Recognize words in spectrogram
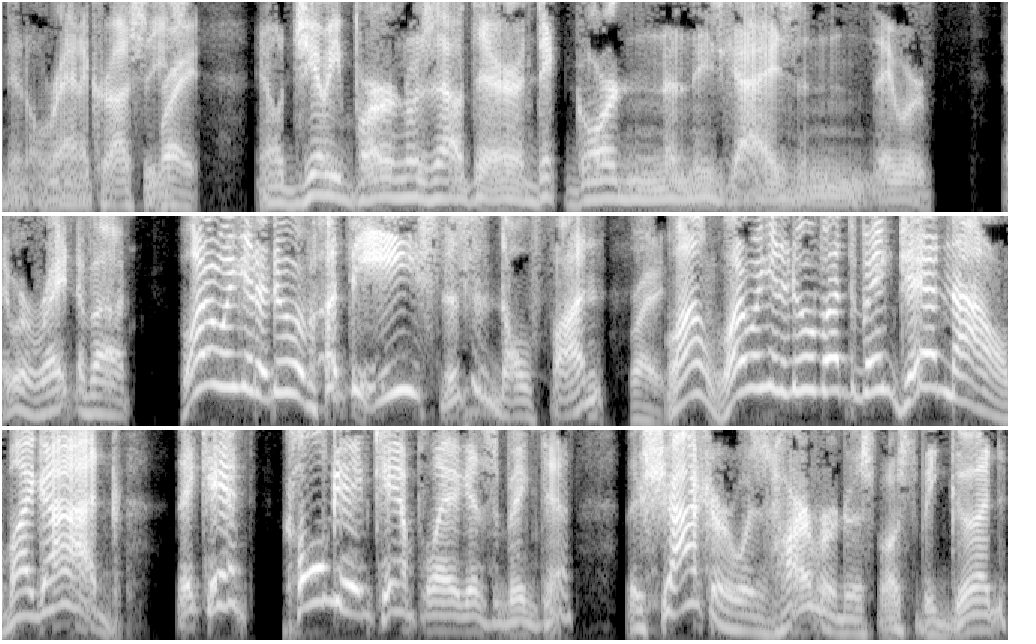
you know ran across these Right. You know, Jimmy Byrne was out there and Dick Gordon and these guys, and they were they were writing about what are we going to do about the East? This is no fun. Right. Well, what are we going to do about the Big Ten now? My God, they can't. Colgate can't play against the Big Ten. The shocker was Harvard was supposed to be good,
